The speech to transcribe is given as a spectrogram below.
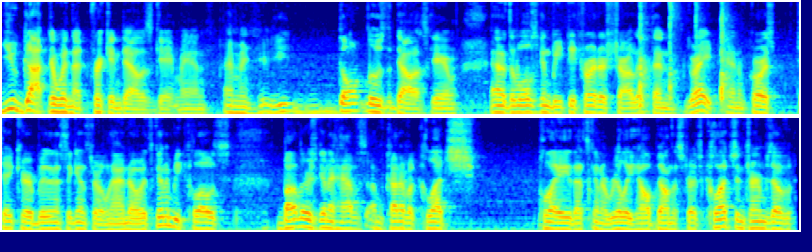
You got to win that freaking Dallas game, man. I mean, you don't lose the Dallas game. And if the Wolves can beat Detroit or Charlotte, then great. And of course, take care of business against Orlando. It's going to be close. Butler's going to have some kind of a clutch play that's going to really help down the stretch. Clutch in terms of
